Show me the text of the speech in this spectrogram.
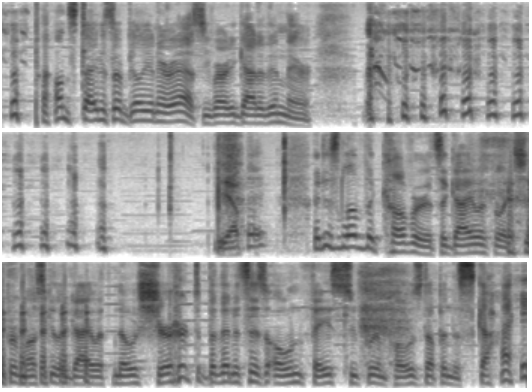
Pounds Dinosaur Billionaire Ass. You've already got it in there. Yep. I just love the cover. It's a guy with like super muscular guy with no shirt, but then it's his own face superimposed up in the sky.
